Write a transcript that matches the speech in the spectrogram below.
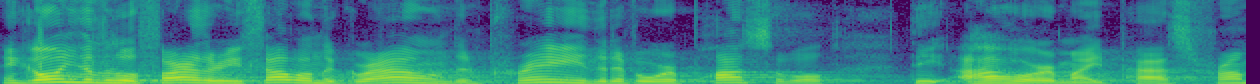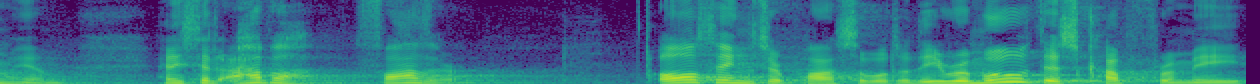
And going a little farther, he fell on the ground and prayed that if it were possible, the hour might pass from him. And he said, Abba, Father, all things are possible to thee. Remove this cup from me,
